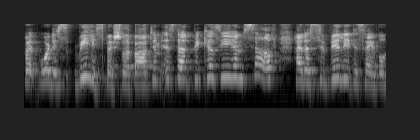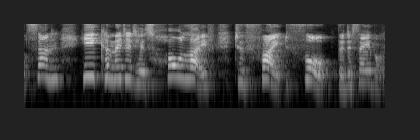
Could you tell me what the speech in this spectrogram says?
But what is really special about him is that because he himself had a severely disabled son, he committed his whole life to fight for the disabled.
